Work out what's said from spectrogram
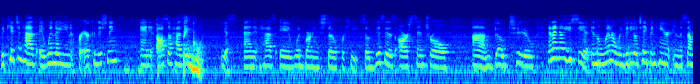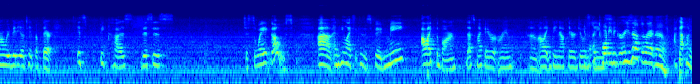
the kitchen has a window unit for air conditioning, and it also has Big one. yes, and it has a wood burning stove for heat. So this is our central um, go-to. And I know you see it in the winter. We videotape in here. In the summer, we videotape up there. It's because this is just the way it goes. Um, and he likes it because it's food. Me, I like the barn. That's my favorite room. Um, I like being out there doing It's things. like 20 degrees out there right now. I got my,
